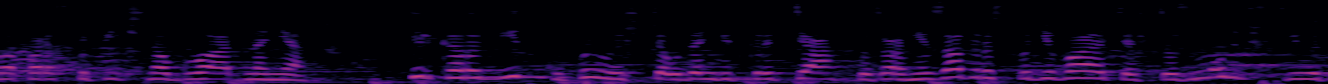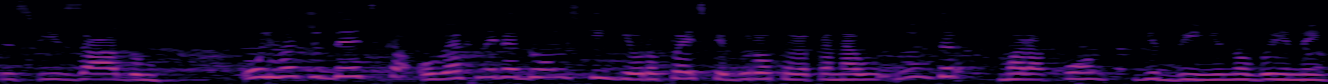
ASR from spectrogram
лапароскопічне обладнання. Кілька робіт купили ще у день відкриття. Тож організатори сподіваються, що зможуть втілити свій задум. Ольга Жидецька, Олег Невядомський, Європейське бюро телеканалу Інтер, Марафон. Єдині новини.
